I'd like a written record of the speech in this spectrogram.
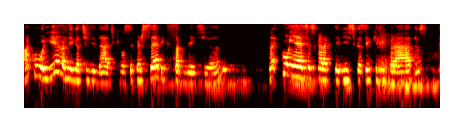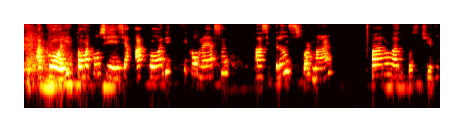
acolher a negatividade que você percebe que está vivenciando, né? conhece as características equilibradas, acolhe, toma consciência, acolhe e começa a se transformar para o lado positivo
